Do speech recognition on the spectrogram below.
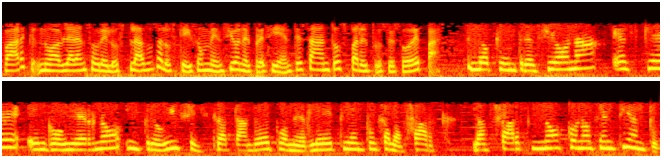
FARC no hablaran sobre los plazos a los que hizo mención el presidente Santos para el proceso de paz. Lo que impresiona es que el gobierno improvise tratando de ponerle tiempos a las FARC. Las FARC no conocen tiempos.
